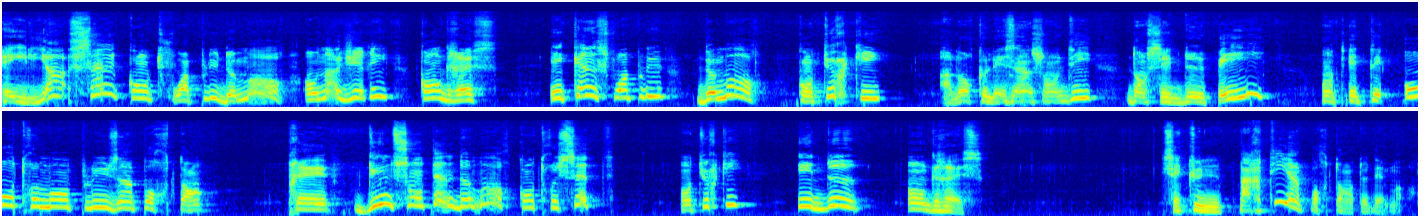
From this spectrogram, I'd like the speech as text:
Et il y a 50 fois plus de morts en Algérie qu'en Grèce et 15 fois plus de morts qu'en Turquie, alors que les incendies dans ces deux pays ont été autrement plus importants, près d'une centaine de morts contre sept en Turquie et deux en Grèce. C'est qu'une partie importante des morts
